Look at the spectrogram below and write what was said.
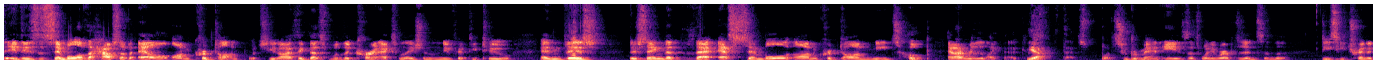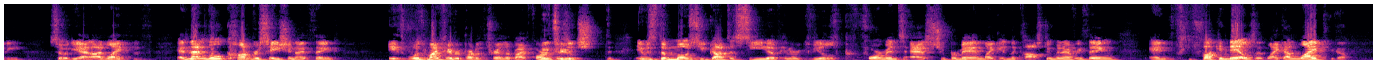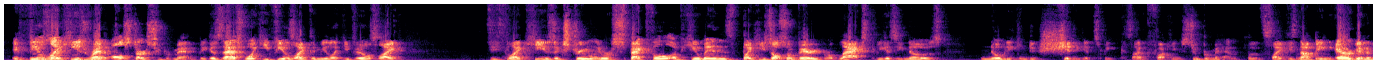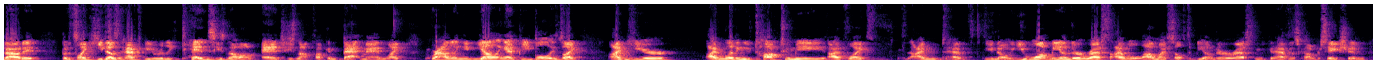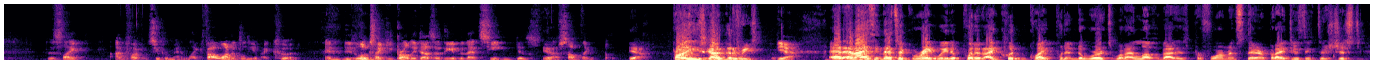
it is the symbol of the House of El on Krypton, which, you know, I think that's what the current explanation in the New 52. And this, they're saying that that S symbol on Krypton means hope. And I really like that. Yeah. That's what Superman is. That's what he represents in the DC Trinity. So, yeah, I like, and that little conversation, I think, it was my favorite part of the trailer by far. Me too. It, it was the most you got to see of Henry Cavill's performance as Superman, like in the costume and everything, and he fucking nails it. Like I like, Yeah. it feels like he's read All Star Superman because that's what he feels like to me. Like he feels like he's like he is extremely respectful of humans, but he's also very relaxed because he knows nobody can do shit against me because I'm fucking Superman. So it's like he's not being arrogant about it, but it's like he doesn't have to be really tense. He's not on edge. He's not fucking Batman like growling and yelling at people. He's like, I'm here. I'm letting you talk to me. I've like I'm have you know you want me under arrest. I will allow myself to be under arrest, and we can have this conversation. It's like I'm fucking Superman. Like if I wanted to leave, I could. And it looks like he probably does at the end of that scene because Yeah. of something. But Yeah, probably he's got a good reason. yeah, And, and I think that's a great way to put it. I couldn't quite put into words what I love about his performance there, but I do think there's just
